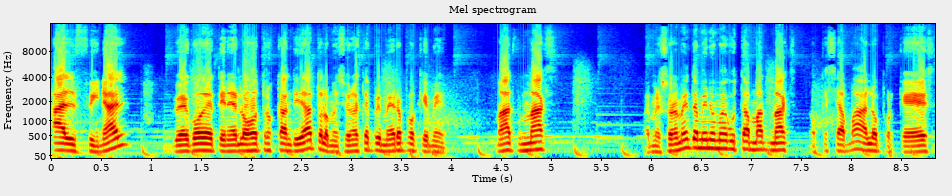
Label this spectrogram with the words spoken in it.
al final, luego de tener los otros candidatos, lo menciono este primero porque me, Mad Max, personalmente a mí no me gusta Mad Max, no que sea malo, porque es,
